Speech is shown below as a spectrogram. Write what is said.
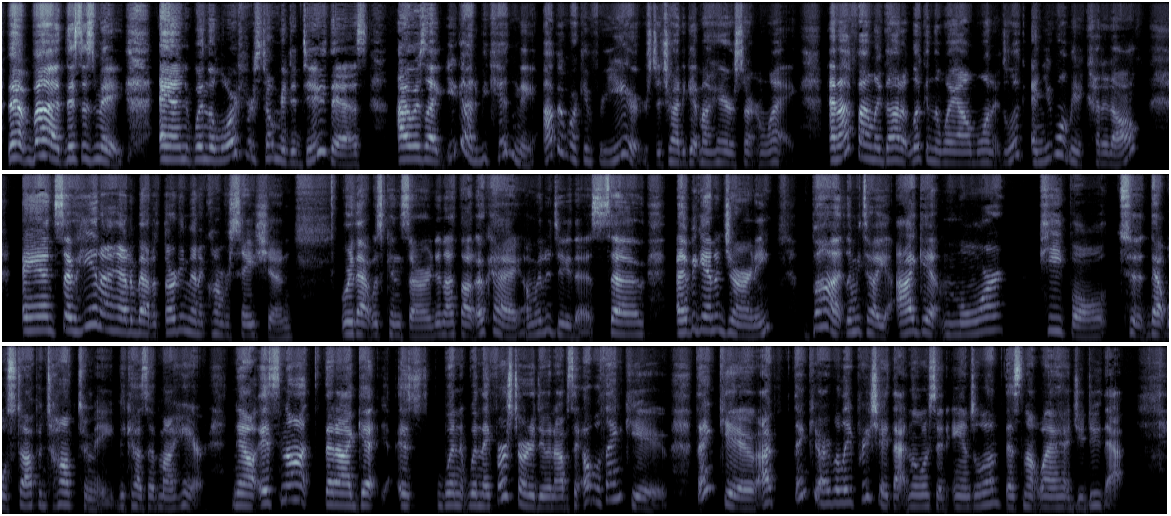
that, but this is me. And when the Lord first told me to do this, I was like, you got to be kidding me. I've been working for years to try to get my hair a certain way. And I finally got it looking the way I want it to look. And you want me to cut it off? And so he and I had about a 30 minute conversation where that was concerned. And I thought, okay, I'm going to do this. So I began a journey. But let me tell you, I get more people to that will stop and talk to me because of my hair. Now, it's not that I get it's when when they first started doing, it, I would say, "Oh, well, thank you, thank you, I thank you, I really appreciate that." And the Lord said, "Angela, that's not why I had you do that."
